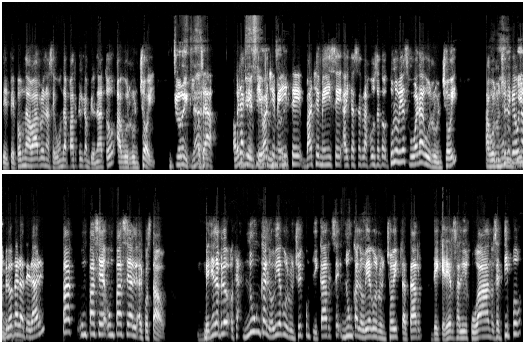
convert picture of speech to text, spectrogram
del Pepón Navarro en la segunda parte del campeonato, a Gurrunchoy. Joy, claro. O sea, ahora que, que Bache me dice, Bache me dice, hay que hacer la justa, todo. ¿Tú lo veías jugar a Gurrunchoy? A Gurrunchoy le quedó una pelota lateral, ¡pac! un pase, un pase al, al costado. Venía la pelota, o sea, nunca lo vi a Gurrunchoy complicarse, nunca lo vi a Gurrunchoy tratar de querer salir jugando. O sea, el tipo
